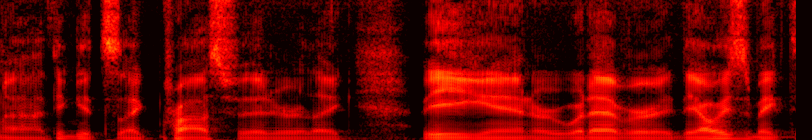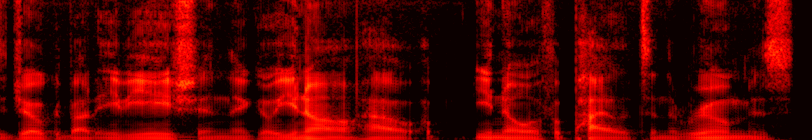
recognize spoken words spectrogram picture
uh, I think it's like CrossFit or like vegan or whatever. They always make the joke about aviation. They go, you know how you know if a pilot's in the room is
